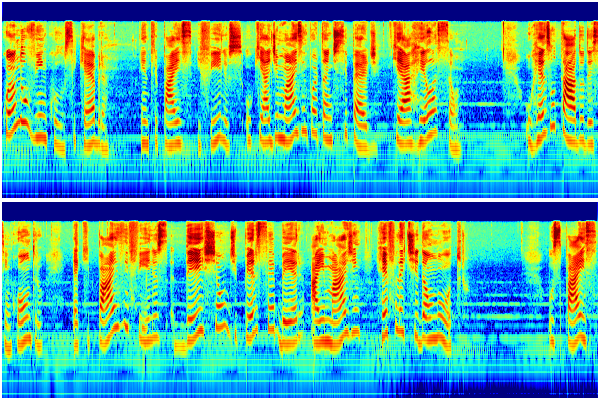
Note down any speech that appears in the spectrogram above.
Quando o vínculo se quebra entre pais e filhos, o que há de mais importante se perde que é a relação. O resultado desse encontro é que pais e filhos deixam de perceber a imagem refletida um no outro. Os pais,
